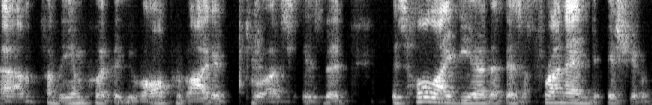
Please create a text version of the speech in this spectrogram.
um, from the input that you've all provided to us is that this whole idea that there's a front end issue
